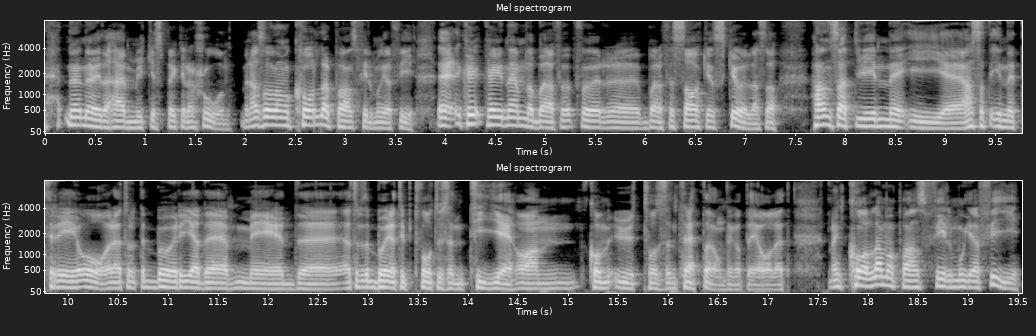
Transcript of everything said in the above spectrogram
nu, nu är det här mycket spekulation, men alltså när man kollar på hans filmografi, eh, kan, kan ju nämna bara för, för, eh, bara för sakens skull, alltså han satt ju inne i, eh, han satt inne tre år, jag tror att det började med, eh, jag tror att det började typ 2010 och han kom ut 2013 någonting åt det hållet. Men kollar man på hans filmografi,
